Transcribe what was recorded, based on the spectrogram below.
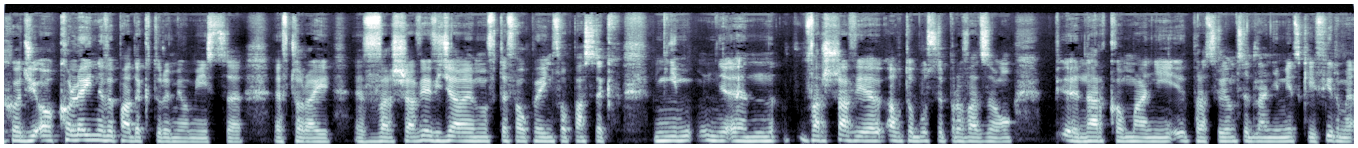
Chodzi o kolejny wypadek, który miał miejsce wczoraj w Warszawie. Widziałem w TVP Info pasek. W Warszawie autobusy prowadzą narkomani pracujący dla niemieckiej firmy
